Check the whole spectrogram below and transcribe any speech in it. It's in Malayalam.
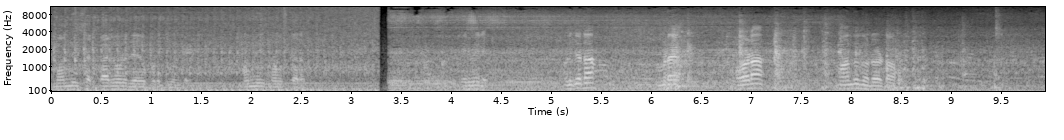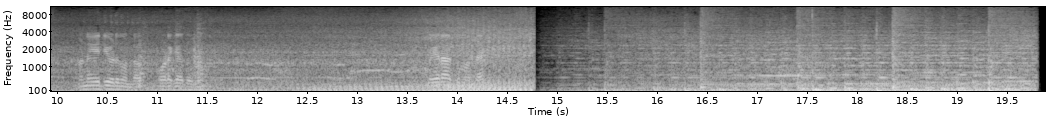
നന്ദി സർക്കാരിനോട് രേഖപ്പെടുത്തുന്നുണ്ട്. നന്ദി നമസ്കാരം. വിളിച്ചേട്ടാ. നമ്മുടെ ഓട മാന്തുന്നുണ്ട് കേട്ടോ. മണ്ണ് കയറ്റി വിടുന്നുണ്ടോ ഓടക്കകത്തുനിന്ന് ക്ലിയർ ആക്കുന്നുണ്ട്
